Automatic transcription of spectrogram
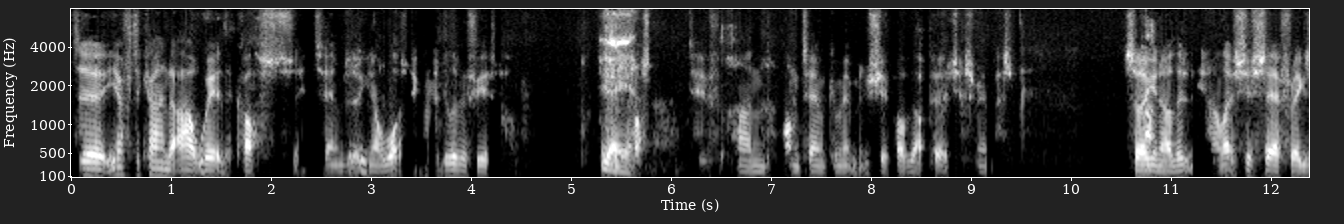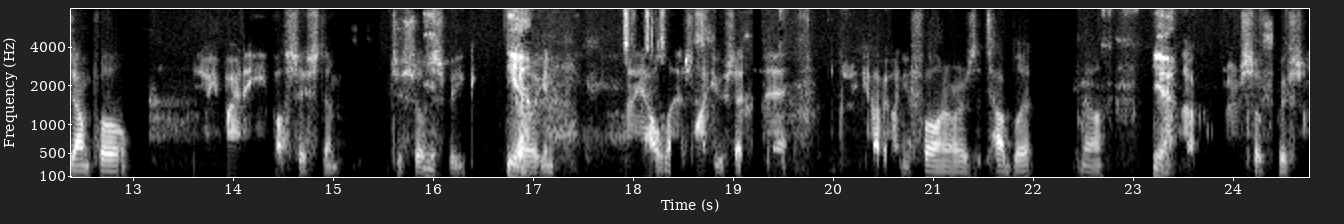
So you have to kind of outweigh the costs in terms of you know what's it going to deliver for yourself, Yeah. the Yeah. cost and long term commitmentship of that purchase or investment. So you know, the, you know, let's just say for example, you know, you buy an EPOS system, just so Yeah. to speak. Yeah. So, you know, the outlets like you said there, you can have it on your phone or as a tablet. You know, Yeah. so with some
